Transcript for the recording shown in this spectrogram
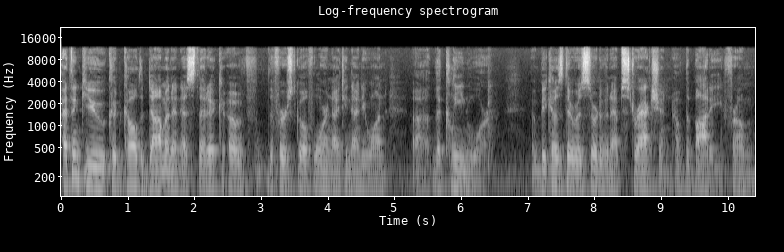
I think you could call the dominant aesthetic of the first Gulf War in 1991 uh, the clean war, because there was sort of an abstraction of the body from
